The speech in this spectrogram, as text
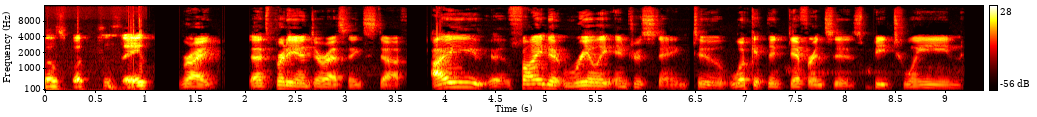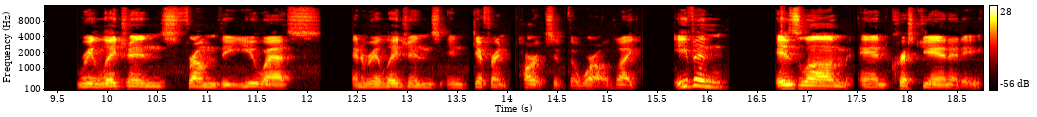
else, but they Right. That's pretty interesting stuff. I uh, find it really interesting to look at the differences between religions from the US and religions in different parts of the world. Like, even Islam and Christianity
